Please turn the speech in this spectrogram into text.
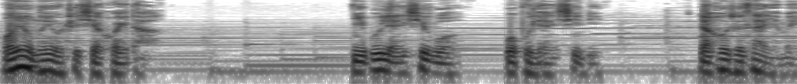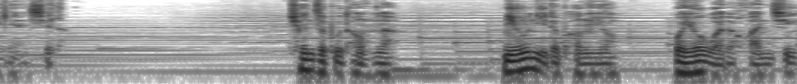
网友们有这些回答：你不联系我，我不联系你，然后就再也没联系了。圈子不同了，你有你的朋友，我有我的环境。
